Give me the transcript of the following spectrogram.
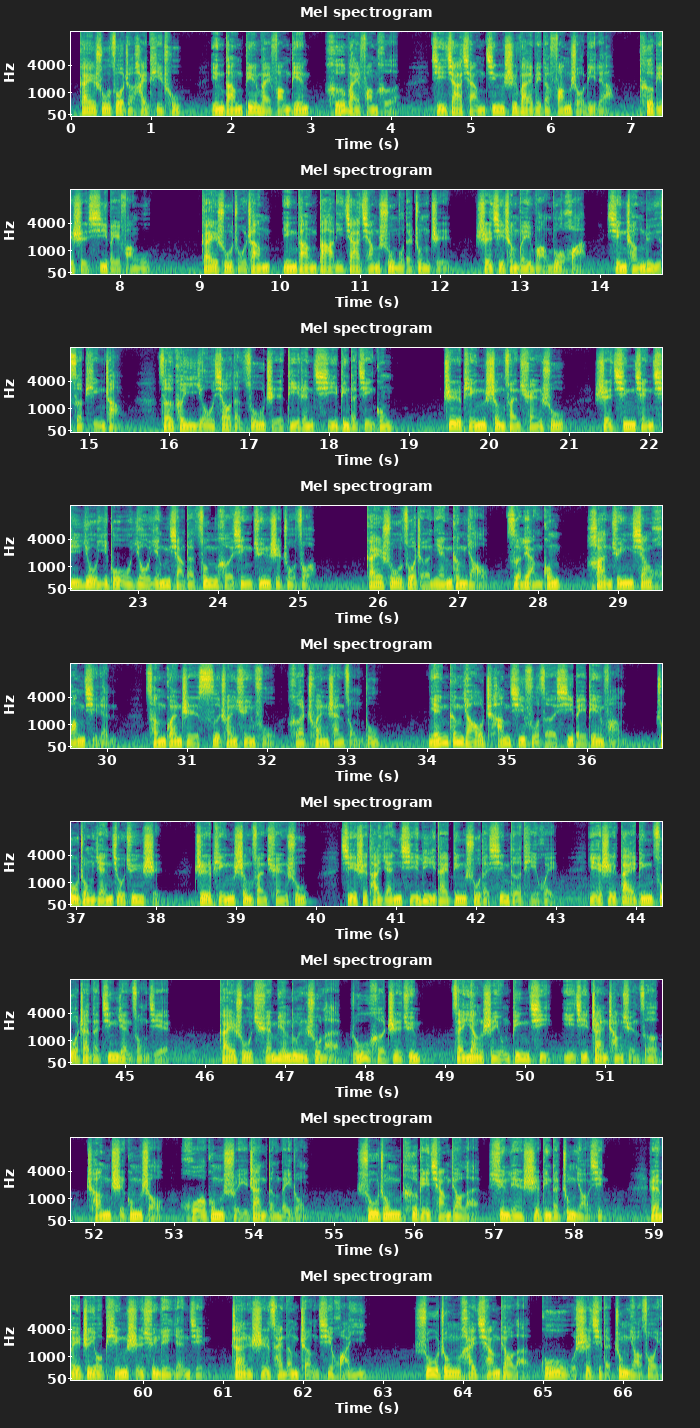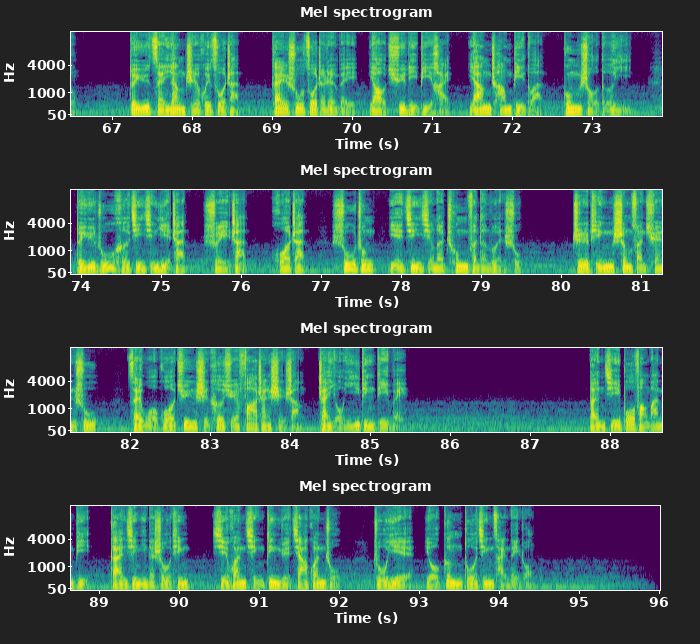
该书作者还提出，应当边外防边，河外防河。即加强京师外围的防守力量，特别是西北防务。该书主张应当大力加强树木的种植，使其成为网络化，形成绿色屏障，则可以有效地阻止敌人骑兵的进攻。《治平胜算全书》是清前期又一部有影响的综合性军事著作。该书作者年羹尧，字亮公，汉军镶黄旗人，曾官至四川巡抚和川陕总督。年羹尧长期负责西北边防，注重研究军事，《治平胜算全书》既是他研习历代兵书的心得体会，也是带兵作战的经验总结。该书全面论述了如何治军、怎样使用兵器以及战场选择、城池攻守、火攻水战等内容。书中特别强调了训练士兵的重要性，认为只有平时训练严谨，战时才能整齐划一。书中还强调了鼓舞士气的重要作用。对于怎样指挥作战，该书作者认为要趋利避害、扬长避短、攻守得宜。对于如何进行夜战、水战、火战，书中也进行了充分的论述。《志平胜算全书》在我国军事科学发展史上占有一定地位。本集播放完毕，感谢您的收听，喜欢请订阅加关注。主页有更多精彩内容。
